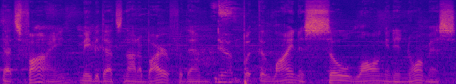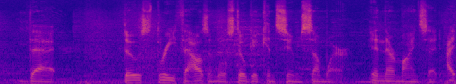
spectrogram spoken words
that's fine. Maybe that's not a buyer for them. Yeah. But the line is so long and enormous that those 3,000 will still get consumed somewhere in their mindset. I,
